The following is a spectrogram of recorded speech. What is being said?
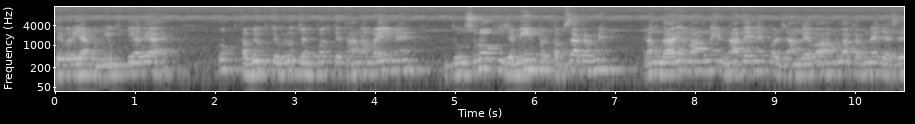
देवरिया को नियुक्त किया गया है। उक्त अभियुक्त के विरुद्ध जनपद के थाना मई में दूसरों की ज़मीन पर कब्जा करने, रंगदारी मांगने, न देने पर जानलेवा हमला करने जैसे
